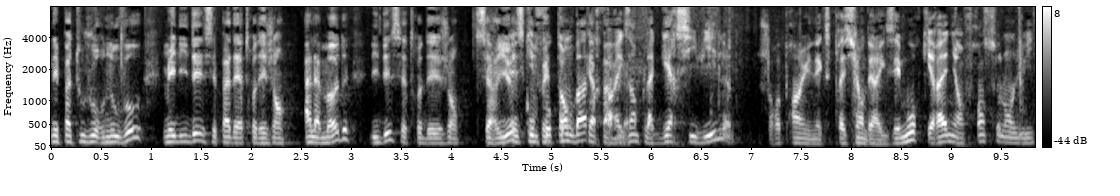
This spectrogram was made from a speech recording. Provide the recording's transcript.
n'est pas toujours nouveau, mais l'idée, ce n'est pas d'être des gens à la mode, l'idée, c'est d'être des gens sérieux, Est-ce compétents, faut combattre, par exemple, la guerre civile? Je reprends une expression d'Éric Zemmour, qui règne en France selon lui.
